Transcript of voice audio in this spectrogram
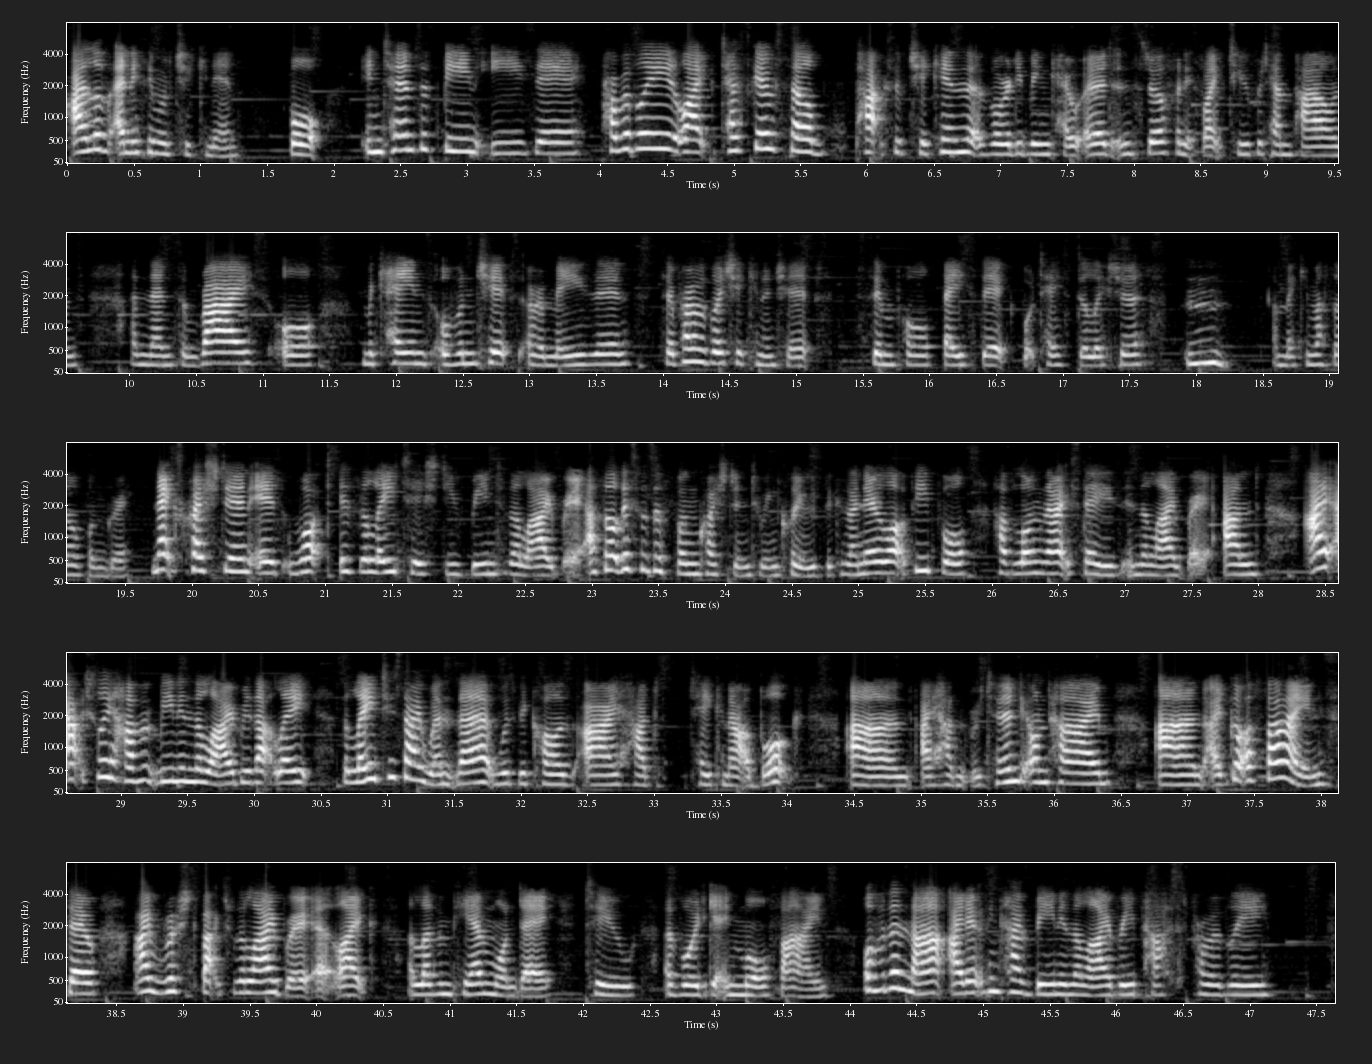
I love anything with chicken in but in terms of being easy, probably like Tesco sell packs of chicken that have already been coated and stuff and it's like two for £10 and then some rice or McCain's oven chips are amazing. So probably chicken and chips. Simple, basic, but taste delicious. Mmm. I'm making myself hungry. Next question is what is the latest you've been to the library? I thought this was a fun question to include because I know a lot of people have long night stays in the library and I actually haven't been in the library that late. The latest I went there was because I had taken out a book and I hadn't returned it on time and I'd got a fine so I rushed back to the library at like 11pm one day to avoid getting more fine. Other than that I don't think I've been in the library past probably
